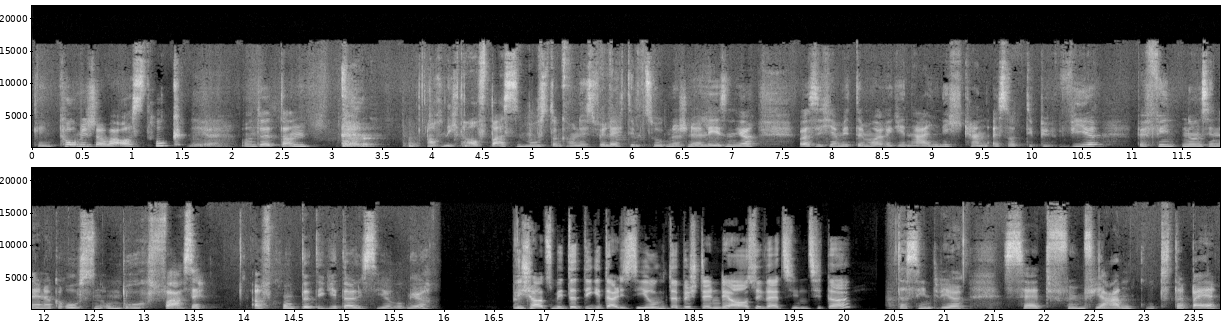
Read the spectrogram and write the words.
klingt komisch, aber ausdruck ja. und halt dann auch nicht aufpassen muss, dann kann ich es vielleicht im Zug nur schnell lesen, ja, was ich ja mit dem Original nicht kann. Also die, wir befinden uns in einer großen Umbruchsphase aufgrund der Digitalisierung, ja. Wie schaut es mit der Digitalisierung der Bestände aus? Wie weit sind Sie da? Da sind wir seit fünf Jahren gut dabei.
